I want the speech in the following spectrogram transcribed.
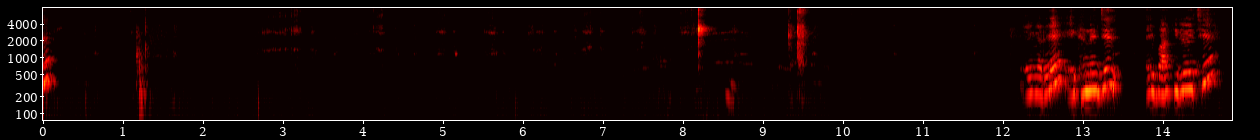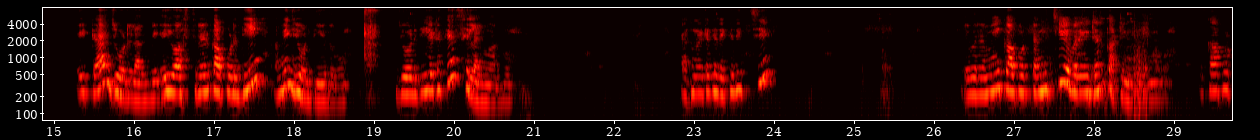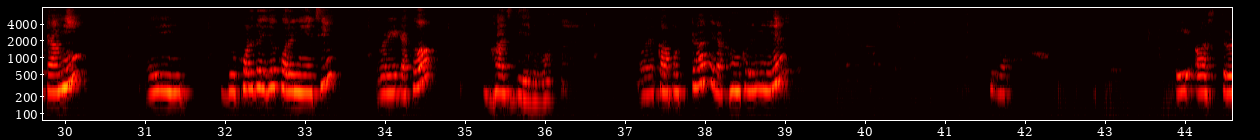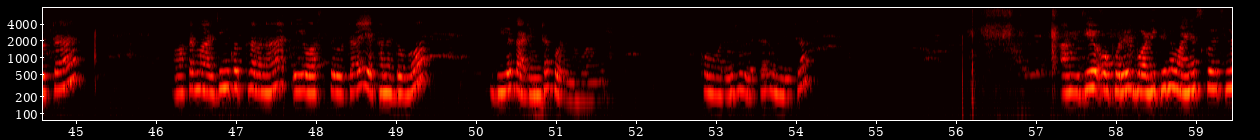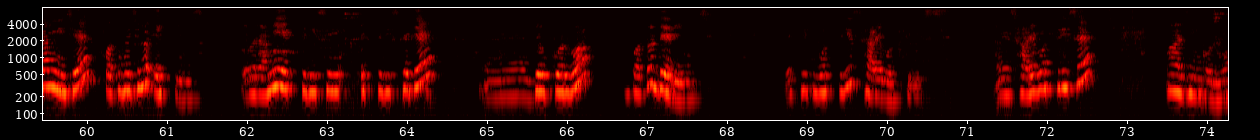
এবারে এখানে যে এই বাকি রয়েছে, এইটা জোর লাগবে। এই অস্ত্রের কাপড় দিয়ে আমি জোর দিয়ে দেবো। জোর দিয়ে এটাকে সেলাই মারবো। এখন এটাকে রেখে দিচ্ছি। এবার আমি কাপড়টা নিচ্ছি, এবার এইটার কাটিং করে নেব। কাপড়টা আমি এই দু ফোল্ড এই যে করে নিয়েছি, এবার এটাকেও ভাঁজ দিয়ে দেবো। এবারে কাপড়টা এরকম করে নিয়ে এই অস্ত্রটা, আমাকে মার্জিং করতে হবে না, এই অস্ত্রটাই এখানে দেবো, দিয়ে কাটিংটা করে নেব আমি। কোমরের এটা রুন্দিটা আমি যে ওপরের বডি থেকে মাইনাস করেছিলাম নিচে, কত হয়েছিল? একত্রিশ। এবার আমি একত্রিশে, একত্রিশ থেকে যোগ করব কত? দেড় ইঞ্চ একত্রিশ, বত্রিশ, সাড়ে বত্রিশ। আমি সাড়ে বত্রিশে মার্জিন করব।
